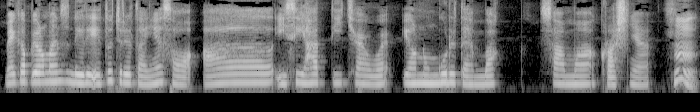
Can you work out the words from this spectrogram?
Make up your mind sendiri itu ceritanya soal isi hati cewek yang nunggu ditembak sama crushnya. Hmm.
